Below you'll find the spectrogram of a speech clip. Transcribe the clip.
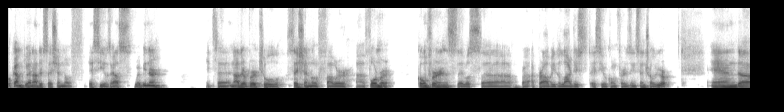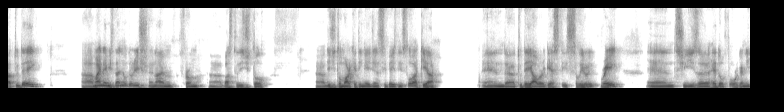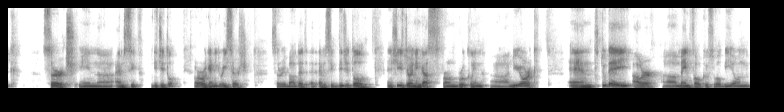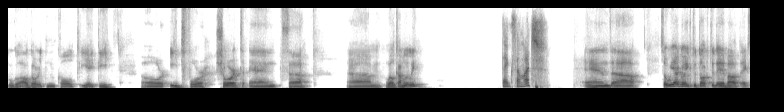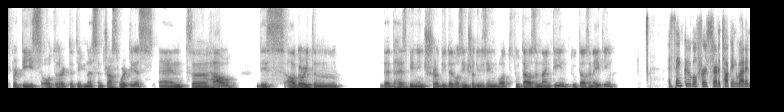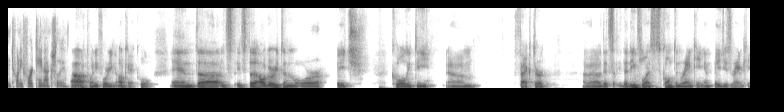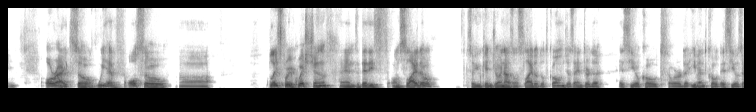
Welcome to another session of SEO's House webinar. It's uh, another virtual session of our uh, former conference that was uh, probably the largest SEO conference in Central Europe. And uh, today, uh, my name is Daniel Durish and I'm from uh, Basta Digital, digital marketing agency based in Slovakia. And today our guest is Lily Ray, and she's a head of organic search in uh, Amsive Digital or organic research. Sorry about that at Amsive Digital. And she's joining us from Brooklyn, uh, New York. And today our uh, main focus will be on Google algorithm called EAT or EAT for short. And uh, um, welcome, Lily. Thanks so much. And uh, so we are going to talk today about expertise, authoritativeness, and trustworthiness, and uh, how this algorithm that has been introduced, that was introduced in what, 2019, 2018? I think Google first started talking about it in 2014, actually. Ah, 2014. Okay, cool. And uh, it's it's the algorithm or page quality um, factor uh, that's that influences content ranking and pages ranking. All right, so we have also uh, place for your questions, and that is on Slido. So you can join us on slido.com, just enter the SEO code or the event code SEOs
